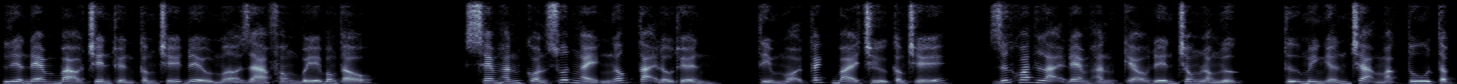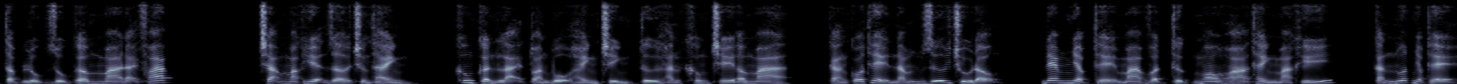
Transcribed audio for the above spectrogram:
liền đem bảo trên thuyền cấm chế đều mở ra phong bế bong tàu. Xem hắn còn suốt ngày ngốc tại đầu thuyền, tìm mọi cách bài trừ cấm chế, dứt khoát lại đem hắn kéo đến trong lòng ngực, tự mình ấn chạm mặc tu tập tập lục dục âm ma đại pháp. Chạm mặc hiện giờ trưởng thành, không cần lại toàn bộ hành trình từ hắn khống chế âm ma, càng có thể nắm giữ chủ động, đem nhập thể ma vật thực mau hóa thành ma khí, cắn nuốt nhập thể.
